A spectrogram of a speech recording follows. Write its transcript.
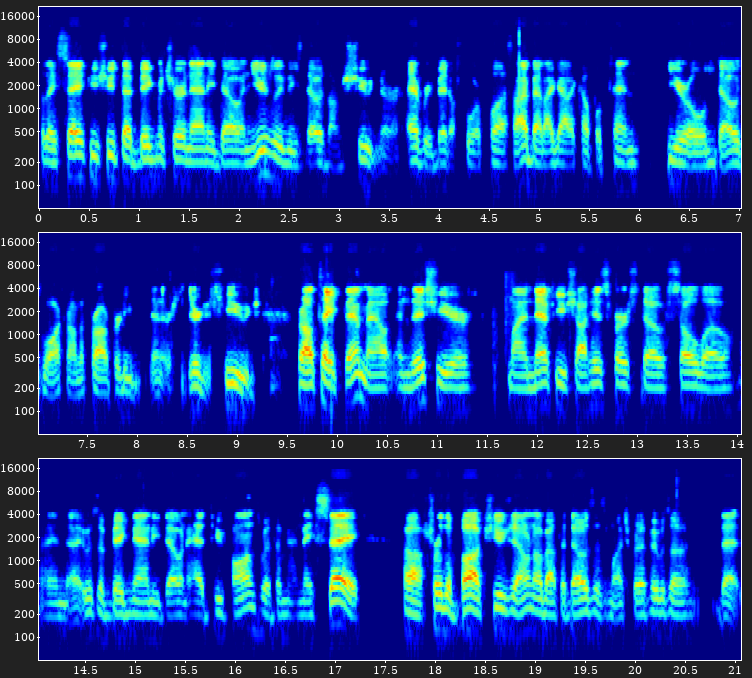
but they say if you shoot that big mature nanny doe, and usually these does I'm shooting are every bit of four plus. I bet I got a couple 10 year old does walking on the property, and they're, they're just huge. But I'll take them out. And this year, my nephew shot his first doe solo, and uh, it was a big nanny doe, and it had two fawns with him. And they say, uh, for the bucks, usually I don't know about the does as much, but if it was a that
